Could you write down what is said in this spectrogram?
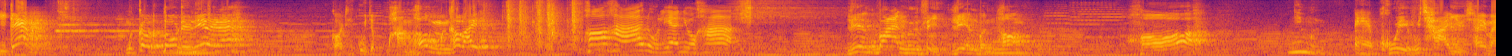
อีแก้ม มึงเปิดประตูเดี๋ยวนี้เลยนะ ก่อนที่กูจะพังห้องมึงเข้าไป พ่อคะ หนูเรียนอยู่ค่ะ เรียนบ้านมึงสิ เรียนบนห้องอ๋อนี่มึงแอบคุยกับผู้ชายอยู่ใช่ไหม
